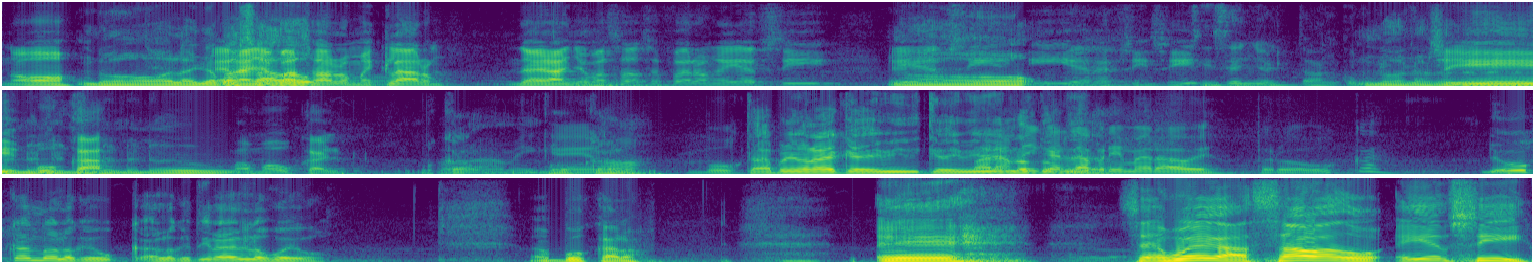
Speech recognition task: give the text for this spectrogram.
no. No, el año el pasado. año pasado lo mezclaron. El año pasado se fueron AFC, No. AFC y NFC, sí. Sí, señor, estaban con No, no, no. Sí, no, no, no, busca. Vamos a buscar. Busca, Para mí que busca. no. Esta Busca. es la primera vez que, divi- que dividen Para los mí que es la primera vez, pero busca. Yo buscando lo que, busca, lo que tiran en los juegos. Eh, Búscalo. Eh, se juega sábado AFC.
